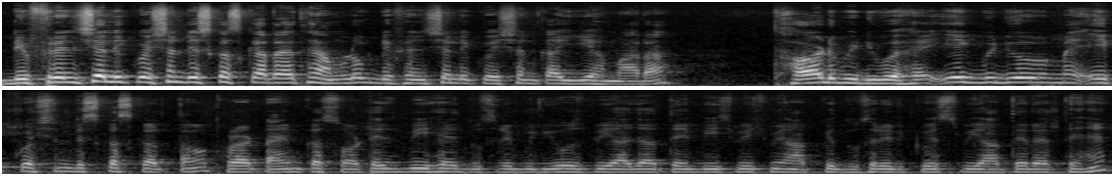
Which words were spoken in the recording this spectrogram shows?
डिफरेंशियल इक्वेशन डिस्कस कर रहे थे हम लोग। डिफरेंशियल इक्वेशन का ये हमारा थर्ड वीडियो है। एक वीडियो में मैं एक क्वेश्चन डिस्कस करता हूँ। थोड़ा टाइम का शॉर्टेज भी है, दूसरे वीडियोज़ भी आ जाते हैं। बीच बीच में आपके दूसरे रिक्वेस्ट भी आते रहते हैं।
